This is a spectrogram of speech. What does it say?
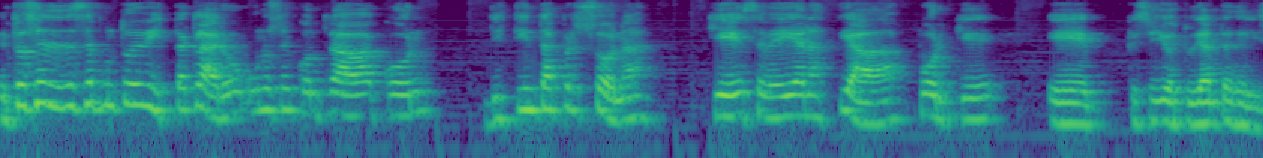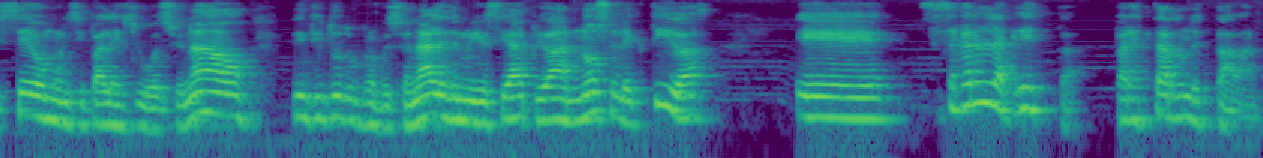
Entonces, desde ese punto de vista, claro, uno se encontraba con distintas personas que se veían hastiadas porque, eh, qué sé yo, estudiantes de liceos municipales subvencionados, de institutos profesionales, de universidades privadas no selectivas, eh, se sacaron la cresta para estar donde estaban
